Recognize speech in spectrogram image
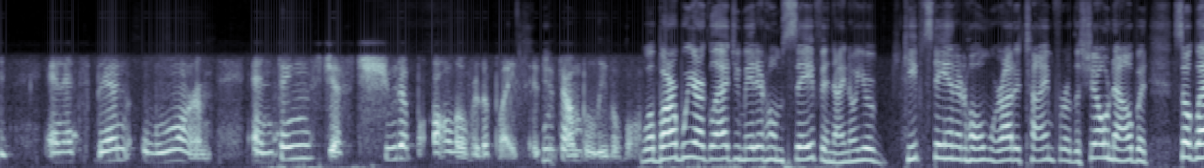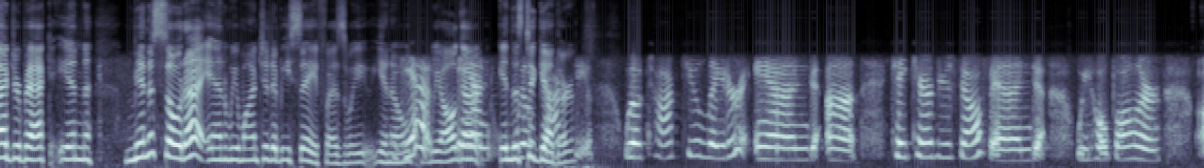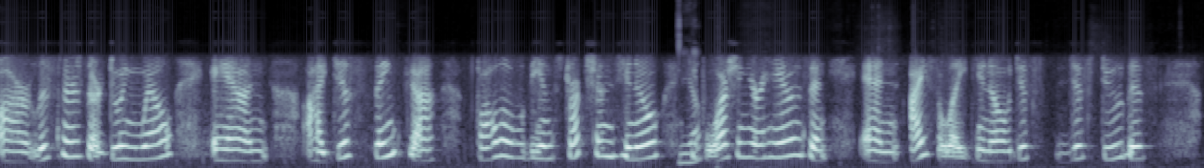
and it's been warm. And things just shoot up all over the place. It's just unbelievable. Well, Barb, we are glad you made it home safe, and I know you keep staying at home. We're out of time for the show now, but so glad you're back in Minnesota, and we want you to be safe as we, you know, Yes, we all got in this we'll together. Talk to you. We'll talk to you later, and uh, take care of yourself. And we hope all our our listeners are doing well. And I just think uh, follow the instructions. You know, Yep. keep washing your hands and and isolate. You know, just just do this.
